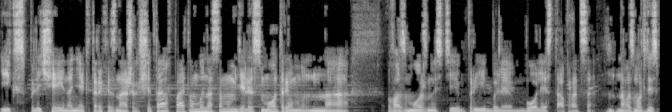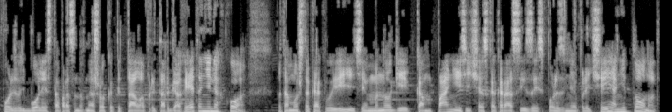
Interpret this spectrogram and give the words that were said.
X плечей на некоторых из наших счетов, поэтому мы на самом деле смотрим на возможности прибыли более 100%, на возможность использовать более 100% нашего капитала при торгах. И это нелегко, потому что, как вы видите, многие компании сейчас как раз из-за использования плечей, они тонут.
